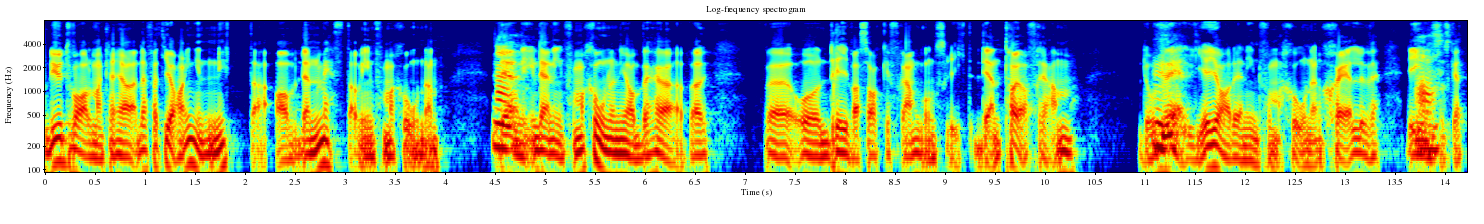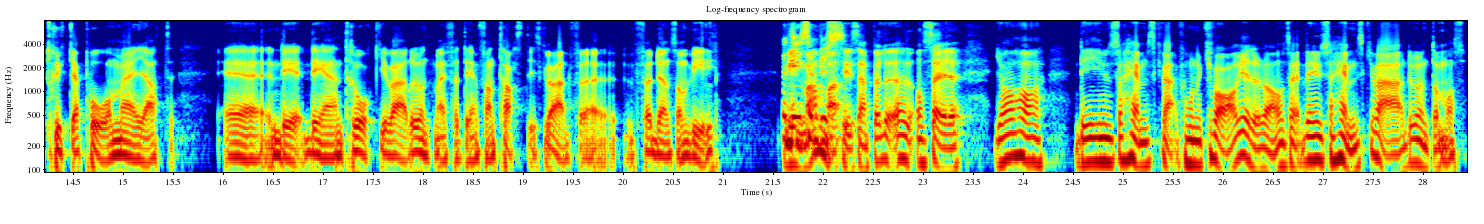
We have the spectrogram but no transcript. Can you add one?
Och det är ju ett val man kan göra därför att jag har ingen nytta av den mesta av informationen. Den, den, informationen jag behöver för att driva saker framgångsrikt, den tar jag fram. Då mm. väljer jag den informationen själv. Det är ingen ja. som ska trycka på mig att eh, det, det, är en tråkig värld runt mig för att det är en fantastisk värld för, för den som vill. Min mamma du... till exempel, eh, hon säger ja, det är ju en så hemsk värld, för hon är kvar i det då. Hon säger det är ju en så hemsk värld runt om oss.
